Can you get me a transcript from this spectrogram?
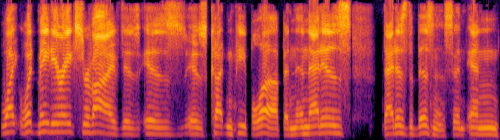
what what made earache survived is is is cutting people up, and and that is that is the business, and and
